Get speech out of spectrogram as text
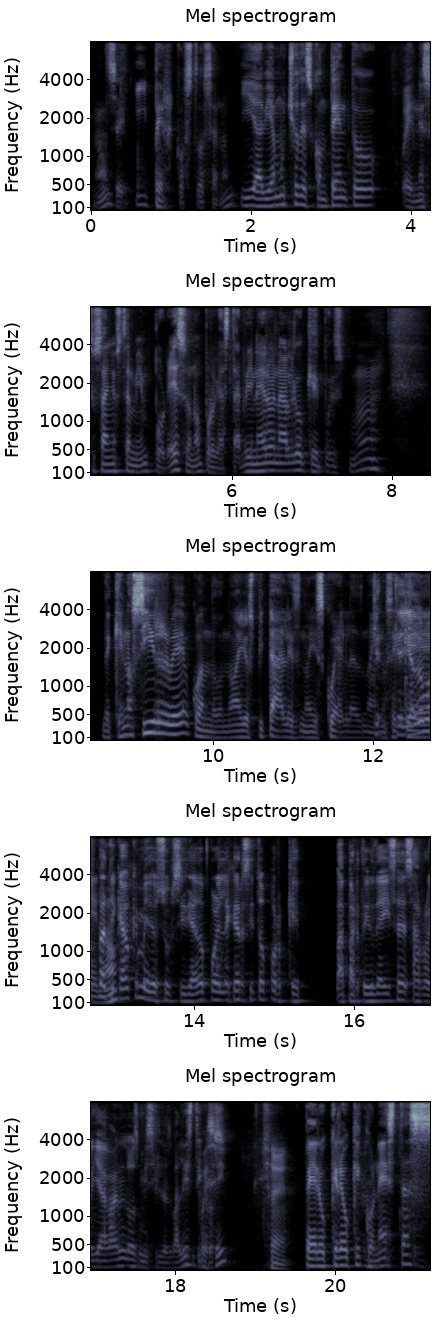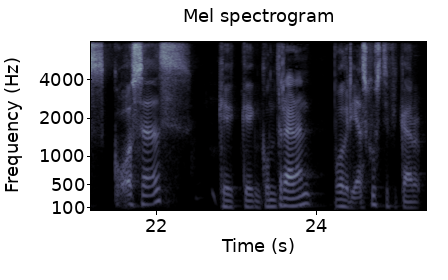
¿no? Sí. Hiper costosa, ¿no? Y había mucho descontento en esos años también por eso, ¿no? Por gastar dinero en algo que, pues, mm, ¿de qué nos sirve cuando no hay hospitales, no hay escuelas, no hay Que, no sé que qué? ya lo hemos ¿no? platicado que medio subsidiado por el ejército porque a partir de ahí se desarrollaban los misiles balísticos. Pues sí. Sí. Pero creo que con estas cosas que, que encontraran, podrías justificar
